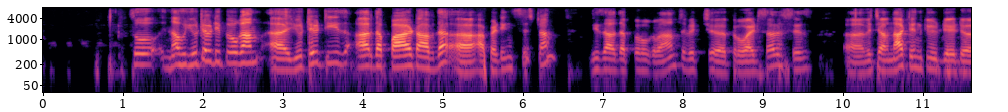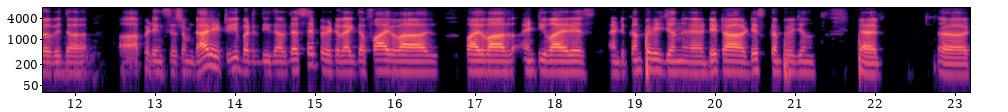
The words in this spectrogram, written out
So now utility program, uh, utilities are the part of the uh, operating system. These are the programs which uh, provide services uh, which are not included uh, with the uh, operating system directly, but these are the separate like the firewall, firewall, antivirus, and comparison data disk comparison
